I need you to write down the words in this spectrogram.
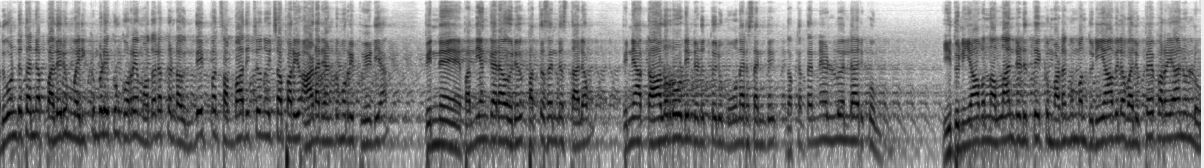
അതുകൊണ്ട് തന്നെ പലരും മരിക്കുമ്പോഴേക്കും കുറെ മുതലൊക്കെ ഉണ്ടാവും. ഇന്ത്യ ഇപ്പം സമ്പാദിച്ചെന്ന് വെച്ചാൽ പറയും ആടെ രണ്ടു മുറി പീടിയ. പിന്നെ പന്നിയങ്കര ഒരു പത്ത് സെന്റ് സ്ഥലം. പിന്നെ ആ കാളു റോഡിന്റെ അടുത്ത് ഒരു മൂന്നര സെന്റ്. ഇതൊക്കെ തന്നെ ഉള്ളൂ എല്ലാവർക്കും. ഈ ദുനിയാവെന്ന് അള്ളാന്റെ അടുത്തേക്ക് മടങ്ങുമ്പോൾ ദുനിയാവിലെ വലുപ്പേ പറയാനുള്ളൂ.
